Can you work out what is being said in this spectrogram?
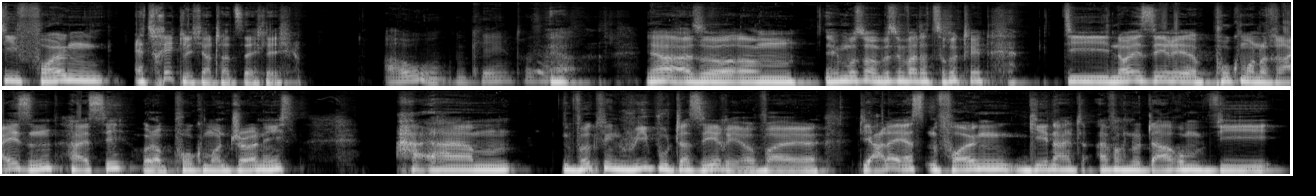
die Folgen erträglicher tatsächlich. Oh, okay, interessant. Ja, ja also ähm, ich muss mal ein bisschen weiter zurückgehen. Die neue Serie Pokémon Reisen heißt sie, oder Pokémon Journeys, ähm, wirkt wie ein Reboot der Serie, weil die allerersten Folgen gehen halt einfach nur darum, wie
